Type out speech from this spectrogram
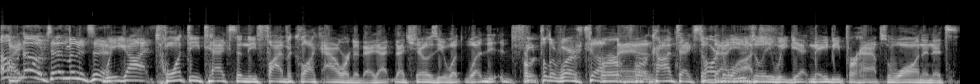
Oh I- no, ten minutes in. We got 20 texts in the five o'clock hour today. That that shows you what what for, People are worked up, for, man. for context of that. Usually we get maybe perhaps one, and it's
